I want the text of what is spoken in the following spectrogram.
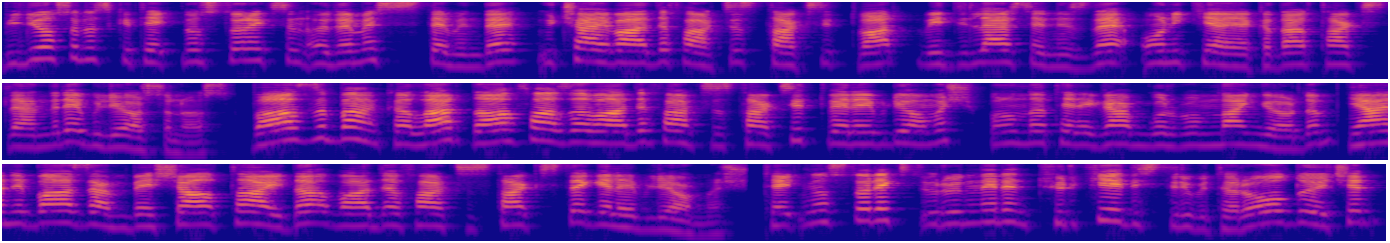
biliyorsunuz ki Teknostorex'in ödeme sisteminde 3 ay vade farksız taksit var ve dilerseniz de 12 aya kadar taksitlendirebiliyorsunuz. Bazı bankalar daha fazla vade farksız taksit verebiliyormuş. Bunu da Telegram grubumdan gördüm. Yani bazen 5-6 ayda vade farksız taksite gelebiliyormuş. Teknostorex ürünlerin Türkiye distribütörü olduğu için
